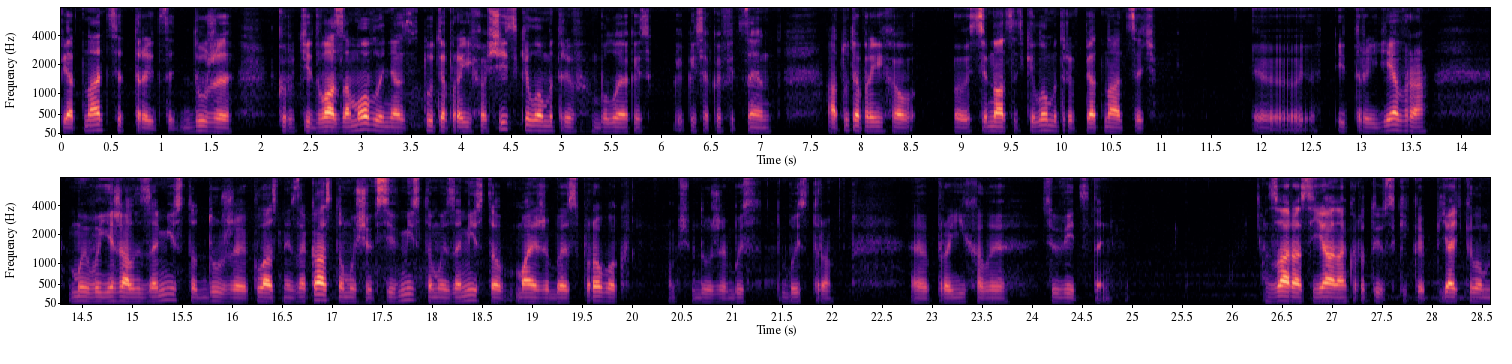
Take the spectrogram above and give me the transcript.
15.30. Дуже круті два замовлення. Тут я проїхав 6 кілометрів, було якийсь, якийсь коефіцієнт. А тут я проїхав е, 17 кілометрів, 15 е, і 3 євро. Ми виїжджали за місто, дуже класний заказ, тому що всі в місто, ми за місто майже без пробок. В дуже швидко проїхали цю відстань. Зараз я накрутив скільки 5 км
